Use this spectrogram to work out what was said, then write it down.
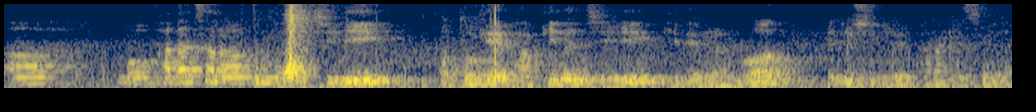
아, 뭐, 바다처럼. 집이 어떻게 바뀌는지 기대를 한번 해주시길 바라겠습니다.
